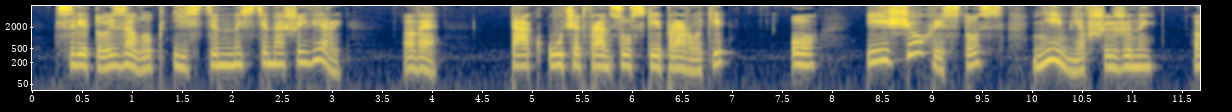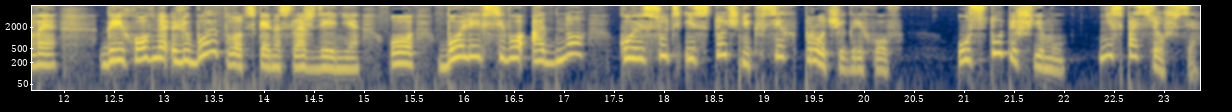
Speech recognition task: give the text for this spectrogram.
— святой залог истинности нашей веры. В. Так учат французские пророки. О. И еще Христос, не имевший жены. В. Греховно любое плотское наслаждение. О. Более всего одно, кое суть источник всех прочих грехов. Уступишь ему — не спасешься.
